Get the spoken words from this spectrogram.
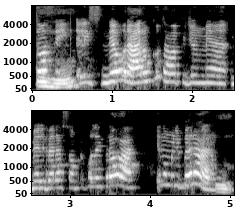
Então, assim, uhum. assim, eles neuraram que eu tava pedindo minha, minha liberação para poder ir pra lá. E não me liberaram. Uhum.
